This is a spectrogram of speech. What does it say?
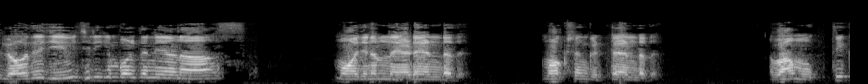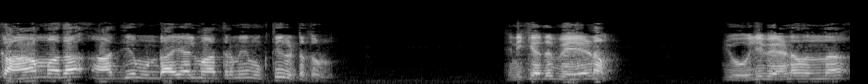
ലോകത്തിൽ ജീവിച്ചിരിക്കുമ്പോൾ തന്നെയാണ് ആ മോചനം നേടേണ്ടത് മോക്ഷം കിട്ടേണ്ടത്. അപ്പൊ ആ മുക്തി കാമത ആദ്യം ഉണ്ടായാൽ മാത്രമേ മുക്തി കിട്ടത്തുള്ളൂ. എനിക്കത് വേണം. ജോലി വേണമെന്ന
